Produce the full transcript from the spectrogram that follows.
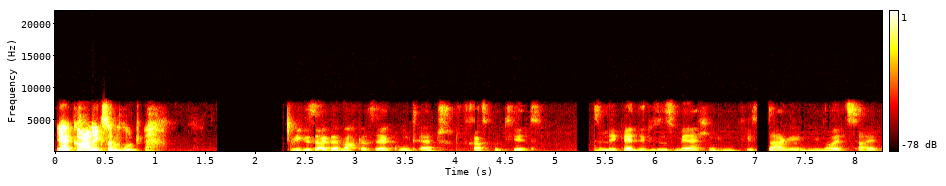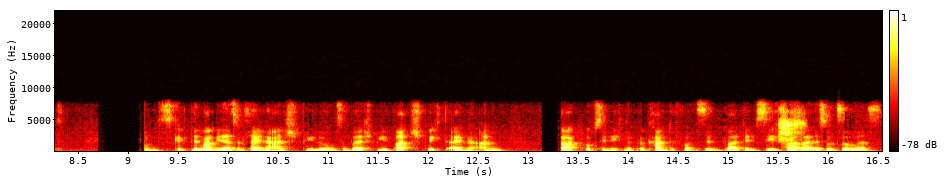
ja gar nichts am Hut. Wie gesagt, er macht das sehr gut. Er transportiert diese Legende, dieses Märchen, diese Sage in die Neuzeit. Und es gibt immer wieder so kleine Anspielungen. Zum Beispiel, Bud spricht eine an, fragt, ob sie nicht eine Bekannte von Sinbad, dem Seefahrer, ist und sowas.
